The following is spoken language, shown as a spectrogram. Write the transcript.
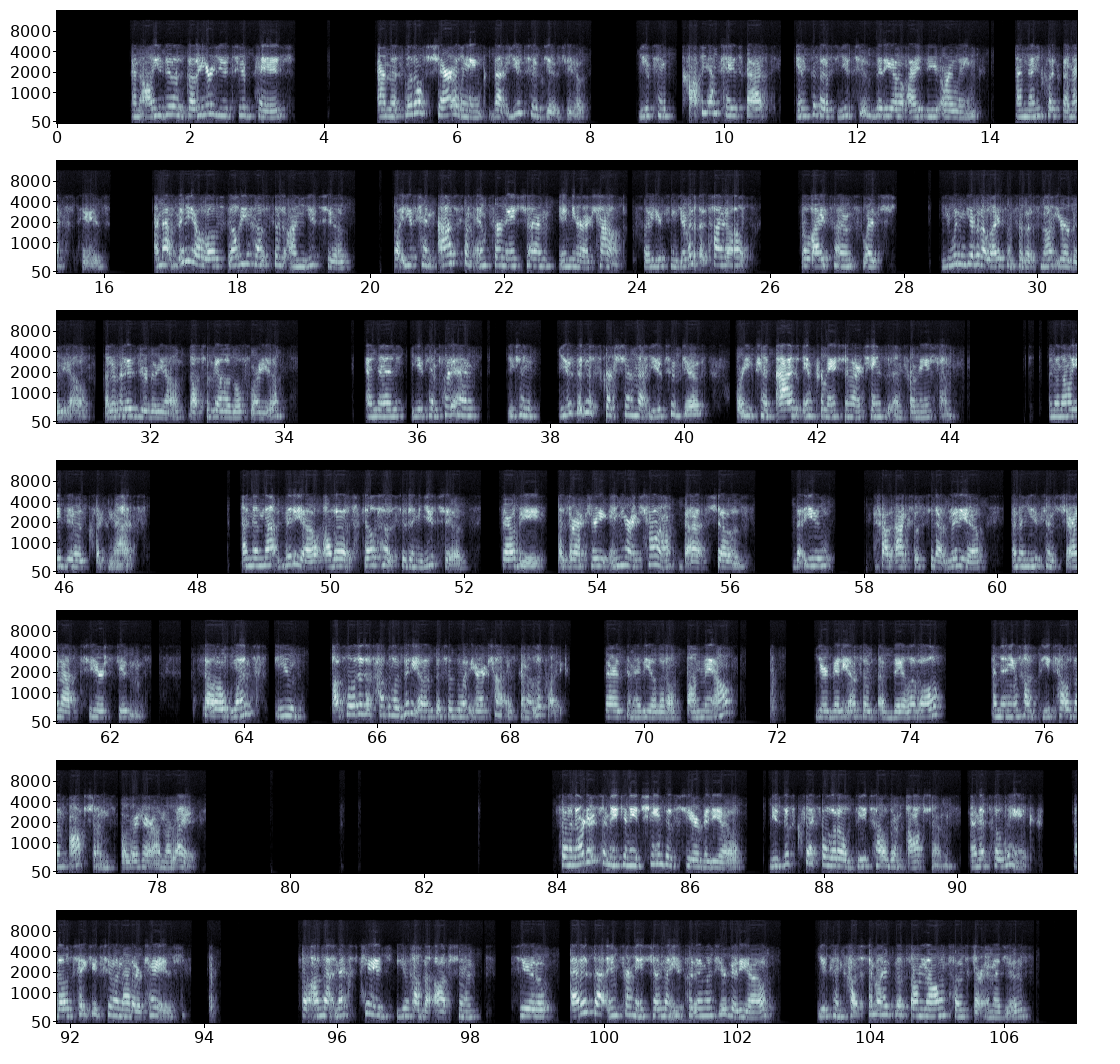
And all you do is go to your YouTube page, and this little share link that YouTube gives you, you can copy and paste that into this YouTube video ID or link, and then click the next page. And that video will still be hosted on YouTube, but you can add some information in your account. So you can give it the title, the license, which you wouldn't give it a license if it's not your video. But if it is your video, that's available for you. And then you can put in, you can use the description that YouTube gives, or you can add information or change the information. And then all you do is click Next. And then that video, although it's still hosted in YouTube, there will be a directory in your account that shows that you have access to that video, and then you can share that to your students. So once you've uploaded a couple of videos, this is what your account is going to look like. There's going to be a little thumbnail. Your video says available. And then you have details and options over here on the right. So in order to make any changes to your video, you just click the little details and options, and it's a link, and it'll take you to another page. So on that next page, you have the option to edit that information that you put in with your video. You can customize the thumbnail and poster images.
